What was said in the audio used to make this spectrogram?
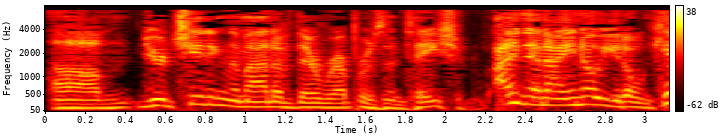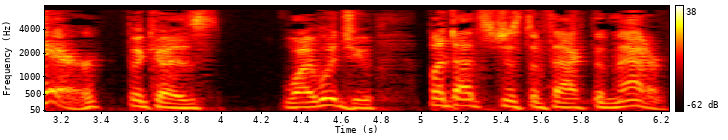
Um, you're cheating them out of their representation. And, and I know you don't care because why would you? But that's just a fact of the matter.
